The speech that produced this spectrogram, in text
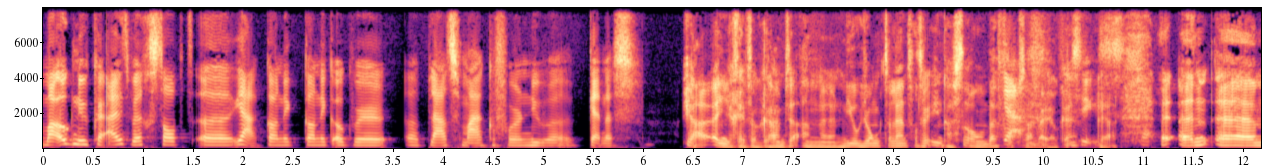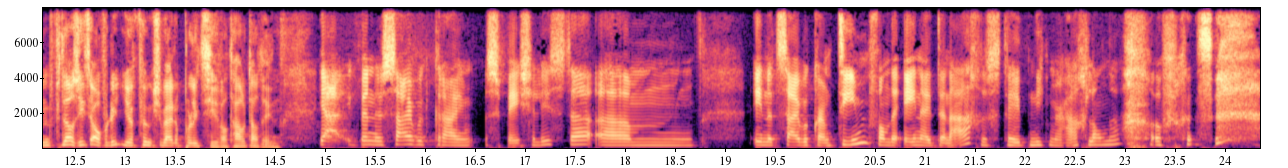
maar ook nu ik eruit ben gestapt, uh, ja, kan ik, kan ik ook weer plaats maken voor nieuwe kennis. Ja, en je geeft ook ruimte aan nieuw jong talent wat weer in kan stromen bij Fox ja, aan ook. Hè? Precies. Ja. Ja. En ehm, vertel eens iets over de, je functie bij de politie. Wat houdt dat in? Ja, ik ben een cybercrime specialiste. Um, in het cybercrime team van de eenheid Den Haag. Dus het heet niet meer Haaglanden, overigens.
